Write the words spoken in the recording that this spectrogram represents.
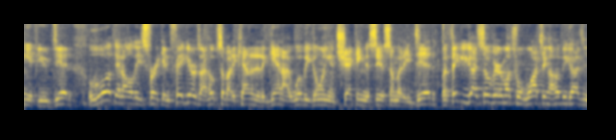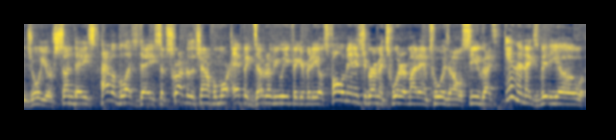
If you did, look at all these freaking figures. I hope somebody counted it again. I will be going and checking to see if somebody did. But thank you guys so very much for watching. I hope you guys enjoy your Sundays. Have a blessed day. Subscribe to the channel for more epic WWE figure videos. Follow me on Instagram and Twitter at MyDamnToys, and I will see you guys in the next video.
